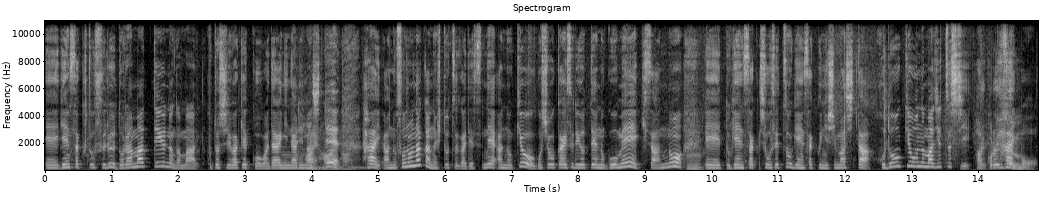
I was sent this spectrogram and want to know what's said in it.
えー原作とするドラマっていうのが、まあ、今年は結構話題になりまして、はいははい。いあのその中の一つがですねあの今日ご紹介する予定の五名駅さんの、うん。えー、と原作小説を原作にしました「歩道橋の魔術師」はい、これ以前も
